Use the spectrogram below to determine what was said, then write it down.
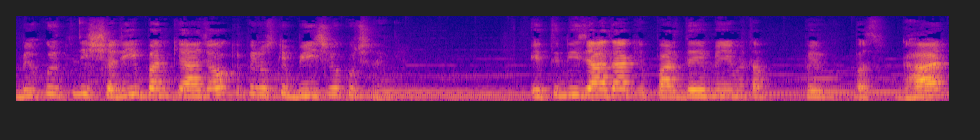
बिल्कुल इतनी शरीफ बन के आ जाओ कि फिर उसके बीच में कुछ नहीं है। इतनी ज़्यादा कि पर्दे में मतलब फिर बस घर,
